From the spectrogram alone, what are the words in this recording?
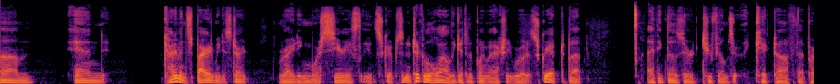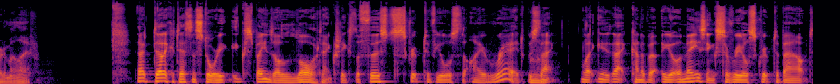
um, and kind of inspired me to start writing more seriously in scripts. And it took a little while to get to the point where I actually wrote a script, but I think those are two films that really kicked off that part of my life. That delicatessen story explains a lot, actually, because the first script of yours that I read was mm. that like you know, that kind of a, you know, amazing surreal script about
